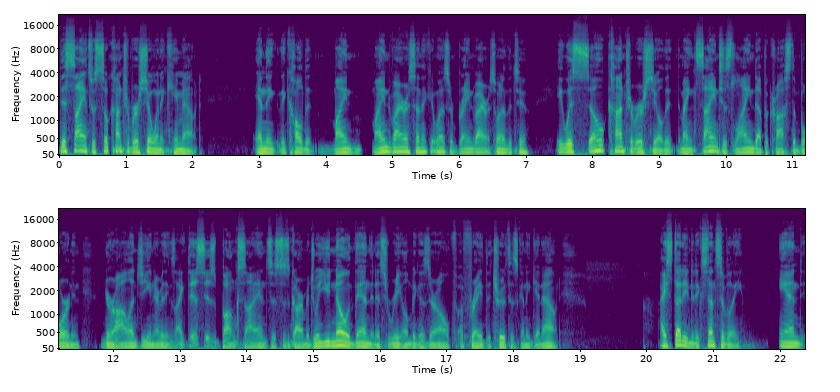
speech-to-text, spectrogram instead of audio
This science was so controversial when it came out, and they, they called it mind mind virus, I think it was, or brain virus, one of the two. It was so controversial that I mean, scientists lined up across the board in neurology and everything's like, this is bunk science, this is garbage. Well, you know then that it's real because they're all afraid the truth is going to get out. I studied it extensively, and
